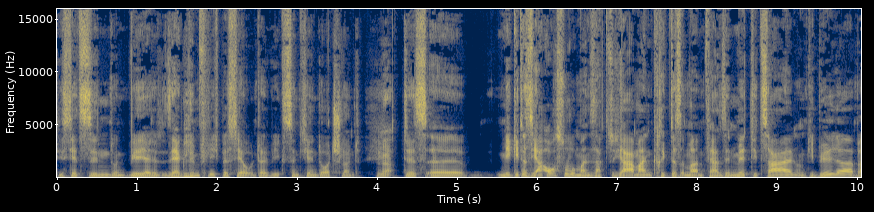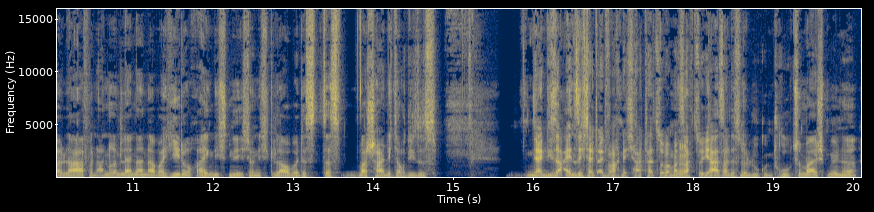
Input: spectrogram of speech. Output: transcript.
die es jetzt sind und wir ja sehr glimpflich bisher unterwegs sind hier in Deutschland. Ja. Das, äh, mir geht es ja auch so, wo man sagt so, ja, man kriegt das immer im Fernsehen mit, die Zahlen und die Bilder, bla bla, von anderen Ländern, aber hier doch eigentlich nicht. Und ich glaube, dass das wahrscheinlich auch dieses ja, diese Einsicht halt einfach nicht hat, halt so, wenn man ja. sagt so, ja, ist alles nur Lug und Trug zum Beispiel, ne?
